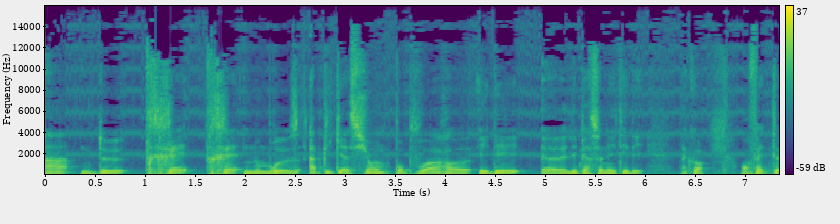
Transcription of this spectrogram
a de très très nombreuses applications pour pouvoir aider les personnes à être aidées. D'accord? En fait,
